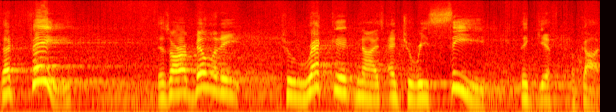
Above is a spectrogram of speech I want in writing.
That faith is our ability to recognize and to receive the gift of God.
